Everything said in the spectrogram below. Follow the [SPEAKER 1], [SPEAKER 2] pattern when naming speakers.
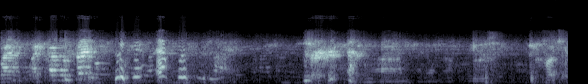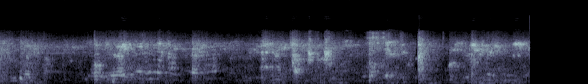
[SPEAKER 1] Outside?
